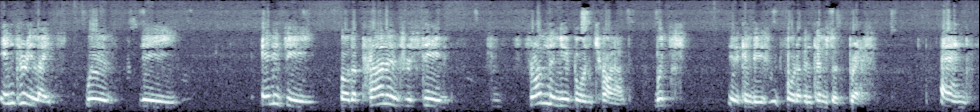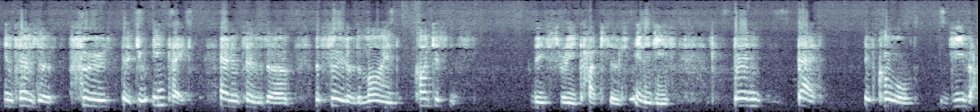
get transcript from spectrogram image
interrelates with the energy or the pranas received from the newborn child, which it can be thought of in terms of breath and in terms of food that you intake and in terms of the food of the mind, consciousness, these three types of energies, then that is called jiva,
